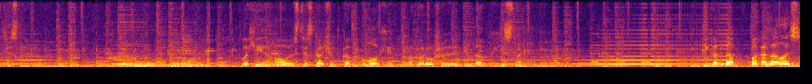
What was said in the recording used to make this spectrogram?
Ждать весны. Плохие новости скачут, как блохи, а хорошие и так ясны. И когда показалось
